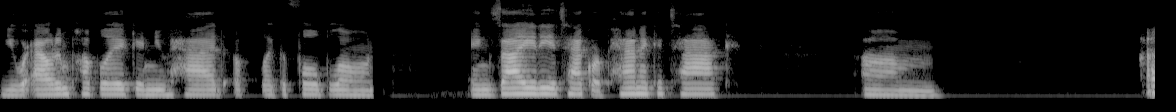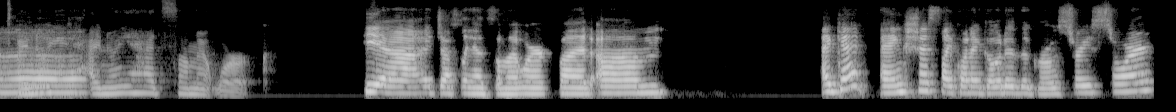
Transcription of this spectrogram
you were out in public and you had a, like a full blown anxiety attack or panic attack? Um, I know you. Uh, I know you had some at work. Yeah, I definitely had some at work, but um, I get anxious like when I go to the grocery store.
